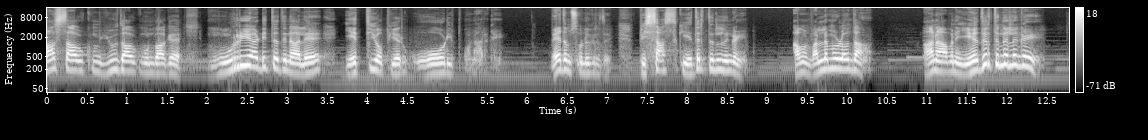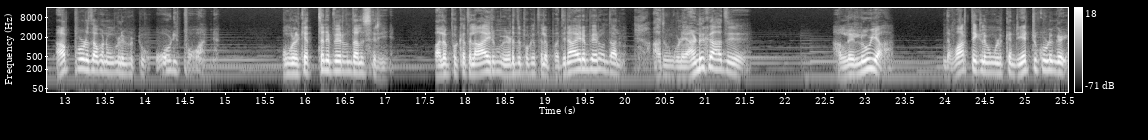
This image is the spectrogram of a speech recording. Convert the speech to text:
ஆசாவுக்கும் யூதாவுக்கும் முன்பாக முறியடித்ததினாலே எத்தியோப்பியர் ஓடி போனார்கள் வேதம் சொல்லுகிறது பிசாசுக்கு எதிர்த்து நில்லுங்கள். அவன் வல்லமுள்ளவன் தான் ஆனால் அவனை எதிர்த்து நில்லுங்கள். அப்பொழுது அவன் உங்களை விட்டு ஓடி போவாங்க உங்களுக்கு எத்தனை பேர் வந்தாலும் சரி வல பக்கத்தில் ஆயிரம் இடது பக்கத்தில் பதினாயிரம் பேர் வந்தாலும் அது உங்களை அணுகாது. அல்ல லூயா இந்த வார்த்தைகளை உங்களுக்கு என்று ஏற்றுக்கொள்ளுங்கள்.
